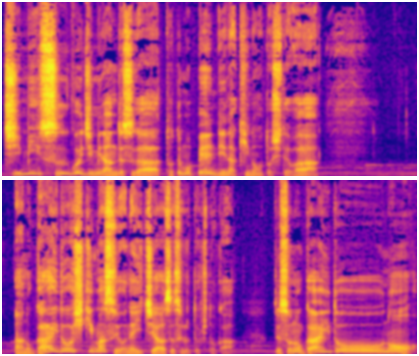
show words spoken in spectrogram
地味すごい地味なんですがとても便利な機能としてはあのガイドを引きますよね位置合わせする時とか。でそのガイドの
